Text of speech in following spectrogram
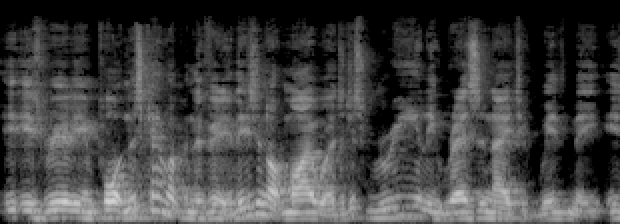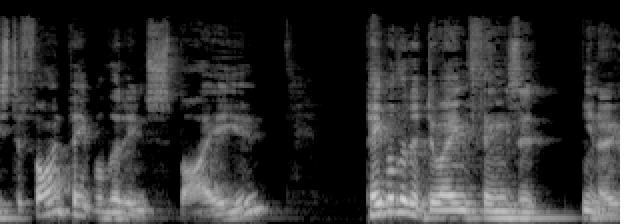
is really important. This came up in the video. These are not my words. It just really resonated with me. Is to find people that inspire you, people that are doing things that you know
